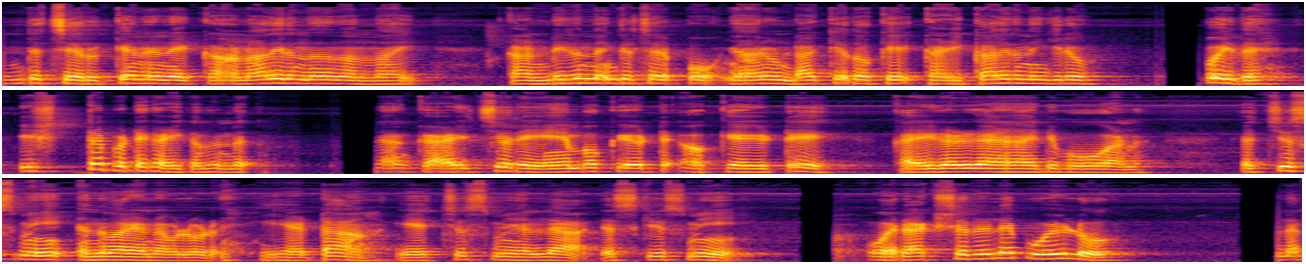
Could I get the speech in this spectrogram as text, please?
എന്റെ ചെറുക്കൻ എന്നെ കാണാതിരുന്നത് നന്നായി. കണ്ടിരുന്നെങ്കിൽ ചിലപ്പോൾ ഞാൻ ഉണ്ടാക്കിയതൊക്കെ കഴിക്കാതിരുന്നെങ്കിലോ? ഇപ്പോൾ ഇതേ ഇഷ്ടപ്പെട്ട് കഴിക്കുന്നുണ്ട്. ഞാൻ കഴിച്ചൊരേമ്പൊക്കെ ഇട്ട് ഒക്കെ ആയിട്ട് കൈ കഴുകാനായിട്ട് പോവുകയാണ് എക്സ്ക്യൂസ് മീ എന്ന് പറയണം അവളോട്. ഏട്ടാ എക്സ്ക്യൂസ് മീ അല്ല എക്സ്ക്യൂസ് മീ. ഒരക്ഷരല്ലേ പോയുള്ളൂ. നല്ല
